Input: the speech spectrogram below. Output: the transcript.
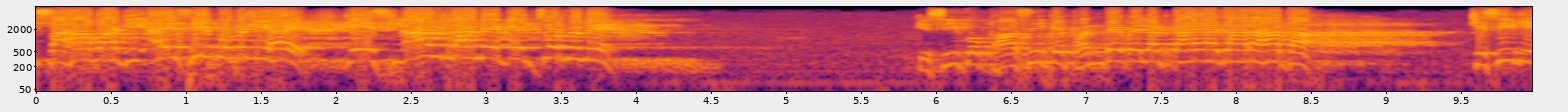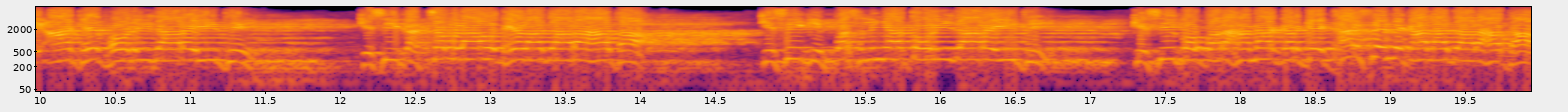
صحابہ کی ایسی گزری ہے کہ اسلام لانے کے جرم میں کسی کو پھانسی کے پھندے پہ لٹکایا جا رہا تھا، کسی کی آنکھیں پھوڑی جا رہی تھی کسی کا چمڑا ادھیڑا جا رہا تھا، کسی کی پسلیاں توڑی جا رہی تھی، کسی کو برہنا کر کے گھر سے نکالا جا رہا تھا۔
